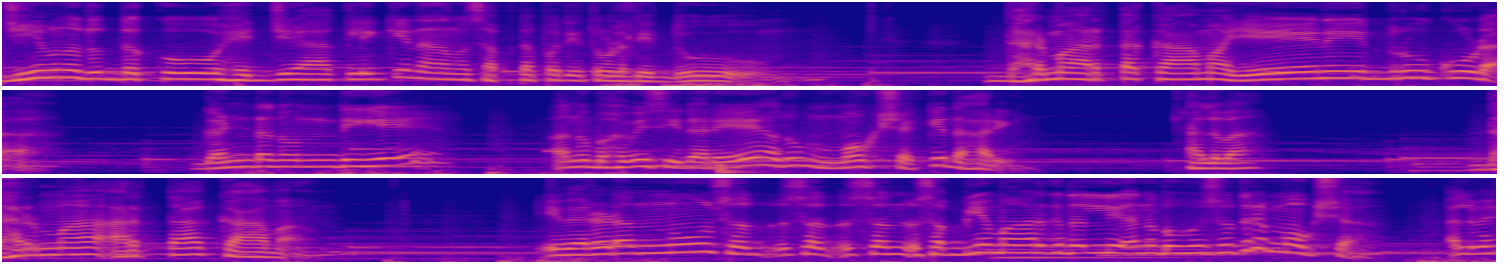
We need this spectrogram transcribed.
ಜೀವನದುದ್ದಕ್ಕೂ ಹೆಜ್ಜೆ ಹಾಕಲಿಕ್ಕೆ ನಾನು ಸಪ್ತಪದಿ ತುಳಿದಿದ್ದು. ಧರ್ಮ ಅರ್ಥ ಕಾಮ ಏನೇ ಇದ್ರೂ ಕೂಡ ಗಂಡನೊಂದಿಗೆ ಅನುಭವಿಸಿದರೆ ಅದು ಮೋಕ್ಷಕ್ಕೆ ದಾರಿ. ಅಲ್ವಾ? ಧರ್ಮ, ಅರ್ಥ, ಕಾಮ ಇವೆರಡನ್ನೂ ಸಭ್ಯ ಮಾರ್ಗದಲ್ಲಿ ಅನುಭವಿಸಿದ್ರೆ ಮೋಕ್ಷ, ಅಲ್ವೇ?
